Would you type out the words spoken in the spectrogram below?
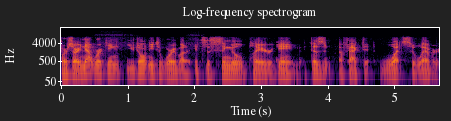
or sorry, networking, you don't need to worry about it. It's a single player game. It doesn't affect it whatsoever.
